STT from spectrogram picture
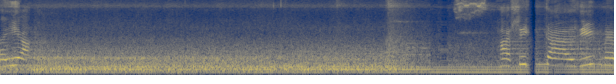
ਸਹੀ ਆ। ਸਤਿ ਸ਼੍ਰੀ ਅਕਾਲ ਜੀ, ਮੈਂ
